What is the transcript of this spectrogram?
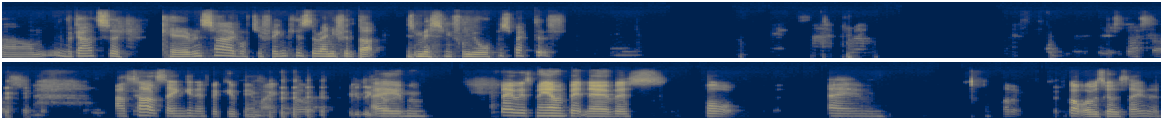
Um, in regards to care inside, what do you think? Is there anything that is missing from your perspective? I'll start singing if I give me a microphone. um, bear with me, I'm a bit nervous, but um, forgot what I was going to say then.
